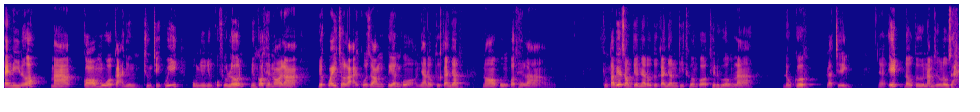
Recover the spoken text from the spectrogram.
penny nữa mà có mua cả những chứng chỉ quỹ cũng như những cổ phiếu lớn nhưng có thể nói là việc quay trở lại của dòng tiền của nhà đầu tư cá nhân nó cũng có thể là chúng ta biết dòng tiền nhà đầu tư cá nhân thì thường có thiên hướng là đầu cơ là chính ít đầu tư nắm giữ lâu dài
